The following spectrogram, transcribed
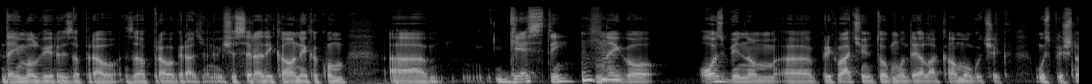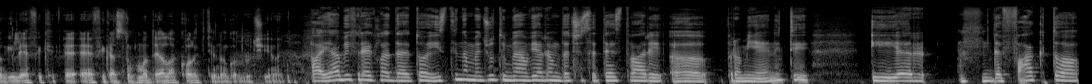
da involviraju zapravo, zapravo građane. Više se radi kao o nekakvom a, gesti, nego ozbiljnom a, prihvaćanju tog modela kao mogućeg uspješnog ili efik- e- efikasnog modela kolektivnog odlučivanja. Pa ja bih rekla da je to istina, međutim ja vjerujem da će se te stvari e, promijeniti i jer de facto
